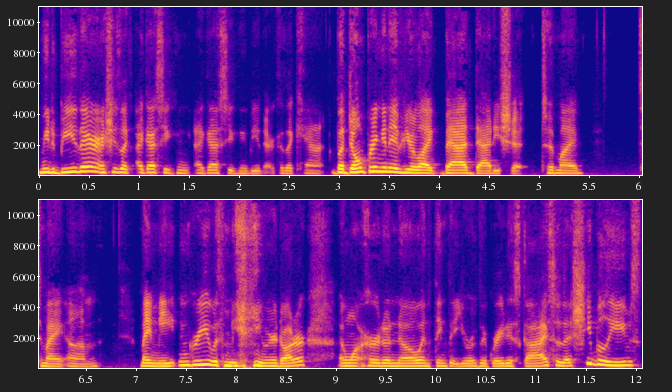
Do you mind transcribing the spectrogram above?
me to be there. And she's like, I guess you can, I guess you can be there because I can't. But don't bring any of your like bad daddy shit to my to my um my meet and greet with me and your daughter. I want her to know and think that you're the greatest guy so that she believes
